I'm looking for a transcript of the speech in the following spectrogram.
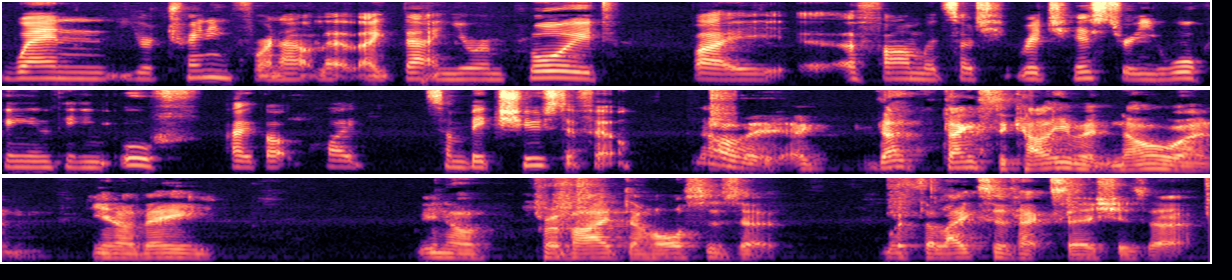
when you're training for an outlet like that and you're employed by a farm with such rich history, you're walking in thinking, oof, I got quite some big shoes to fill. No, I, that thanks to Calumet, no, and you know they, you know, provide the horses that with the likes of Vexatious that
